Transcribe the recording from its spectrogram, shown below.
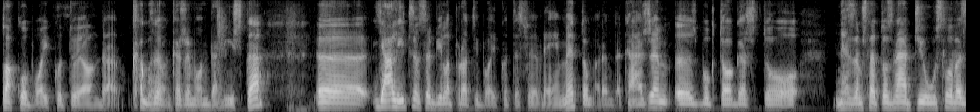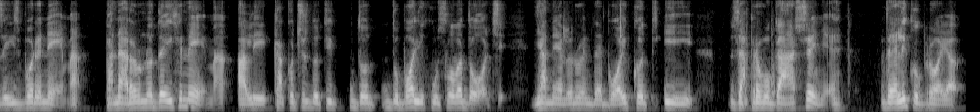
pa ko bojkotuje onda, kako da vam kažem, onda ništa. E, ja lično sam bila protiv bojkota sve vreme, to moram da kažem, e, zbog toga što ne znam šta to znači uslova za izbore nema Pa naravno da ih nema, ali kako ćeš do, ti, do, do boljih uslova doći? Ja ne verujem da je bojkot i zapravo gašenje velikog broja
